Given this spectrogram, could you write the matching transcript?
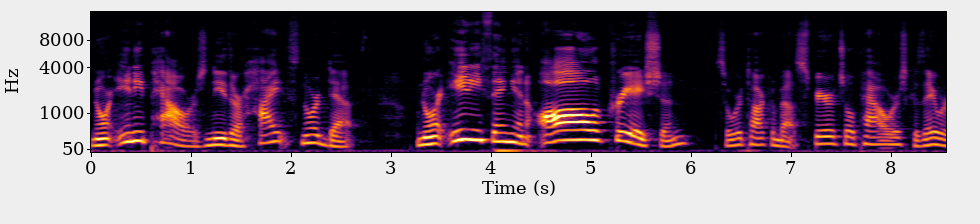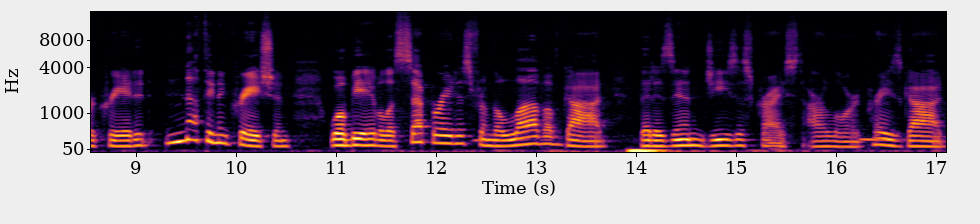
nor any powers, neither height nor depth, nor anything in all of creation. So we're talking about spiritual powers because they were created. Nothing in creation will be able to separate us from the love of God that is in Jesus Christ our Lord. Praise God.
